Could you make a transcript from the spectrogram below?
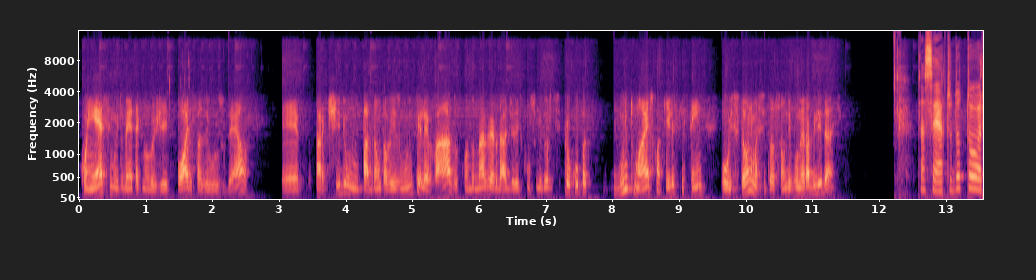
conhece muito bem a tecnologia e pode fazer uso dela, é, partir de um padrão talvez muito elevado, quando na verdade o direito do consumidor se preocupa muito mais com aqueles que têm ou estão numa situação de vulnerabilidade. Tá certo. Doutor,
